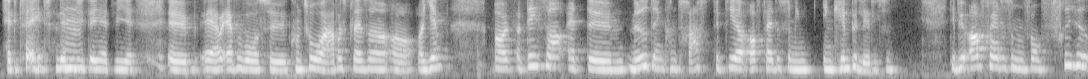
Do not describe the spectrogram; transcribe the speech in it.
habitat, mm. nemlig det, at vi øh, er, er på vores øh, kontor og arbejdspladser og, og hjem. Og, og det er så, at øh, møde den kontrast, det bliver opfattet som en, en kæmpe lettelse. Det bliver opfattet som en form for frihed,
